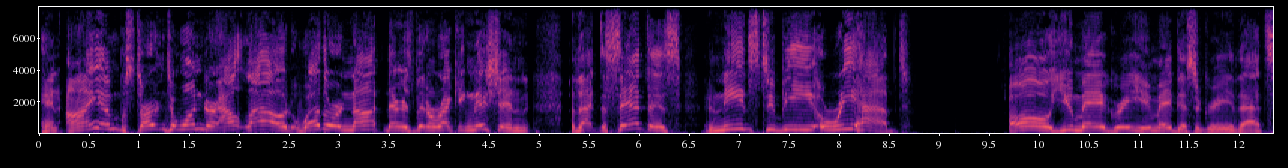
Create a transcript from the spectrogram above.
And I am starting to wonder out loud whether or not there has been a recognition that DeSantis needs to be rehabbed. Oh, you may agree, you may disagree. That's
